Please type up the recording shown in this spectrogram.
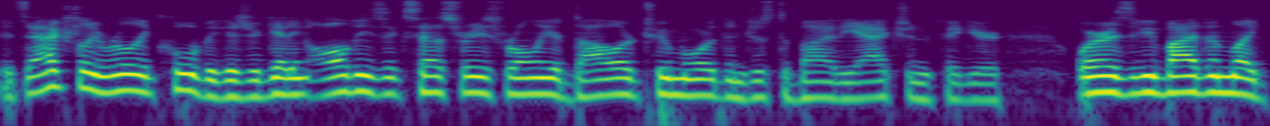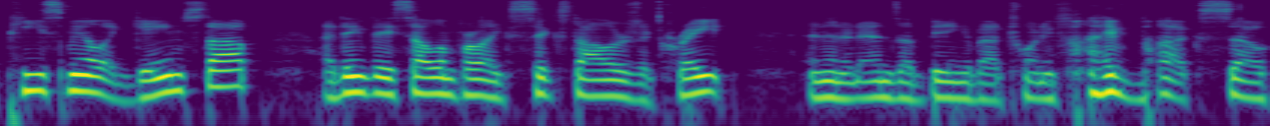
it's actually really cool because you're getting all these accessories for only a dollar or two more than just to buy the action figure. Whereas if you buy them like piecemeal at GameStop, I think they sell them for like $6 a crate, and then it ends up being about 25 bucks. So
